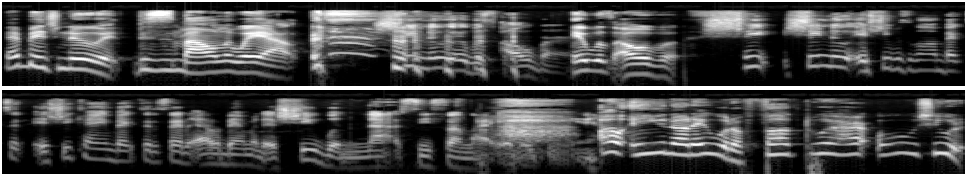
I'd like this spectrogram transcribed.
That bitch knew it. This is my only way out. she knew it was over. It was over. she she knew if she was going back to if she came back to the state of Alabama that she would not see sunlight ever again. Oh, and you know they would have fucked with her. Oh, she would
